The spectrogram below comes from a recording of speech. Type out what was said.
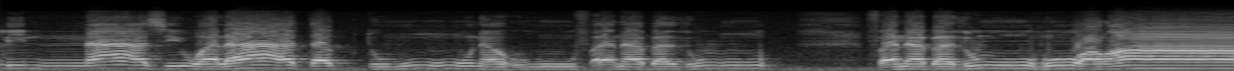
للناس ولا تكتمونه فنبذوه فنبذوه وراء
